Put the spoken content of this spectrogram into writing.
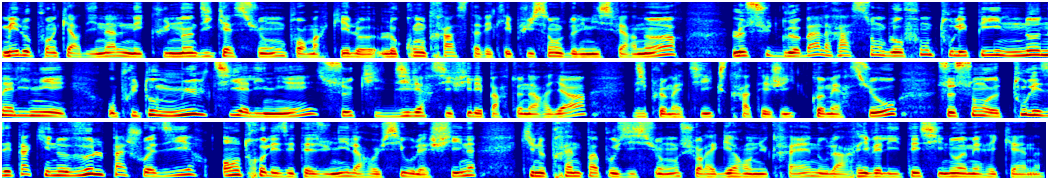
mais le point cardinal n'est qu'une indication pour marquer le, le, contraste avec les puissances de l'hémisphère Nord. Le Sud global rassemble au fond tous les pays non alignés, ou plutôt multi-alignés, ceux qui diversifient les partenariats diplomatiques, stratégiques, commerciaux. Ce sont euh, tous les États qui ne veulent pas choisir entre les États-Unis, la Russie ou la Chine, qui ne prennent pas position sur la guerre en Ukraine ou la rivalité sino-américaine.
